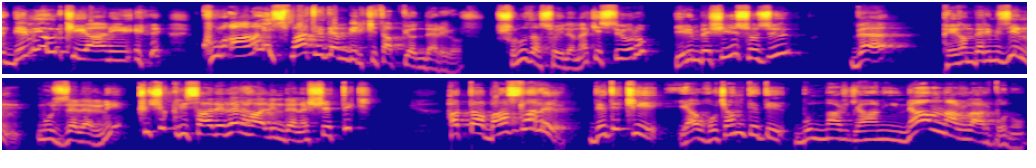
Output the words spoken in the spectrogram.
demiyor ki yani Kur'an'ı ispat eden bir kitap gönderiyor. Şunu da söylemek istiyorum. 25. sözü ve peygamberimizin mucizelerini küçük risaleler halinde neşrettik. Hatta bazıları dedi ki ya hocam dedi bunlar yani ne anlarlar bunu?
